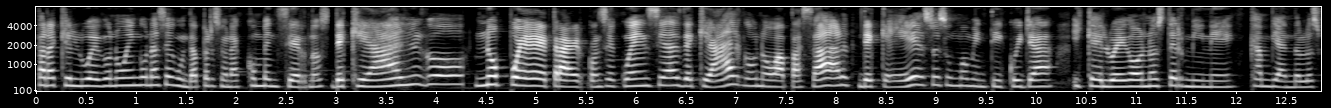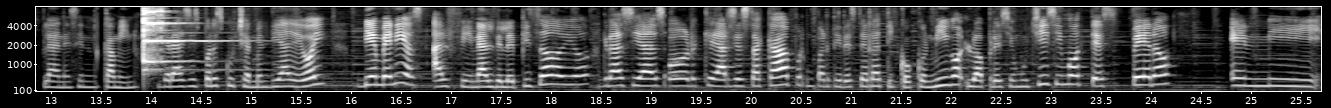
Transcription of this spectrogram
para que luego no venga una segunda persona a convencernos de que algo no puede traer consecuencias, de que algo no va a pasar, de que eso es un momentico y ya, y que luego nos termine cambiando los planes en el camino. Gracias por escucharme el día de hoy. Bienvenidos al final del episodio. Gracias por quedarse hasta acá, por compartir este ratico conmigo. Lo aprecio muchísimo. Te espero en mi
